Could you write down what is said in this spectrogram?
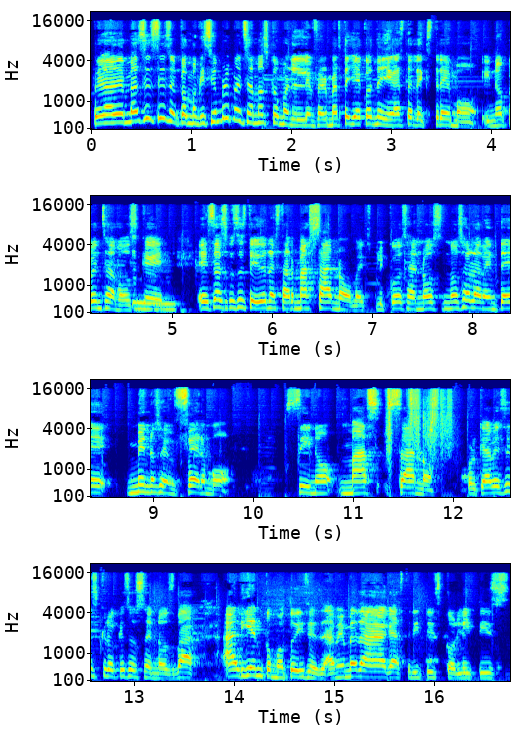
Pero además es eso, como que siempre pensamos como en el enfermarte ya cuando llegaste al extremo y no pensamos que mm. estas cosas te ayudan a estar más sano, me explico, o sea, no, no solamente menos enfermo, sino más sano, porque a veces creo que eso se nos va. Alguien, como tú dices, a mí me da gastritis, colitis,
